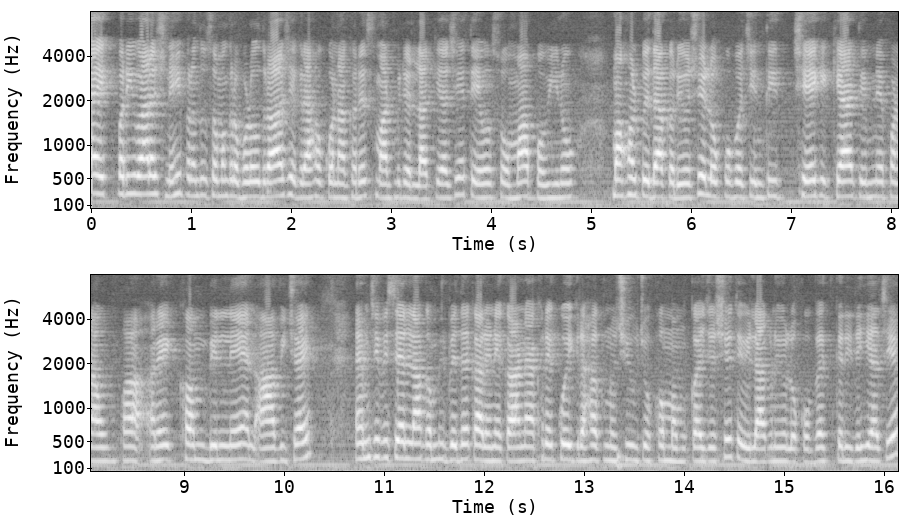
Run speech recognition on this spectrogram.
આ એક પરિવાર જ નહીં, પરંતુ સમગ્ર વડોદરા જે ગ્રાહકોના ઘરે સ્માર્ટ મીટર લાગ્યા છે, તેઓ સોમાં ભવીનો માહોલ પેદા કર્યો છે. લોકો ચિંતિત છે કે ક્યાં તેમને પણ આવું ભારેખમ બિલને આવી જાય. એમજીવીસીએલના ગંભીર બેદરકારીને કારણે આખરે કોઈ ગ્રાહકનો જીવ જોખમમાં મુકાઈ જશે તેવી લાગણીઓ લોકો વ્યક્ત કરી રહ્યા છે.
